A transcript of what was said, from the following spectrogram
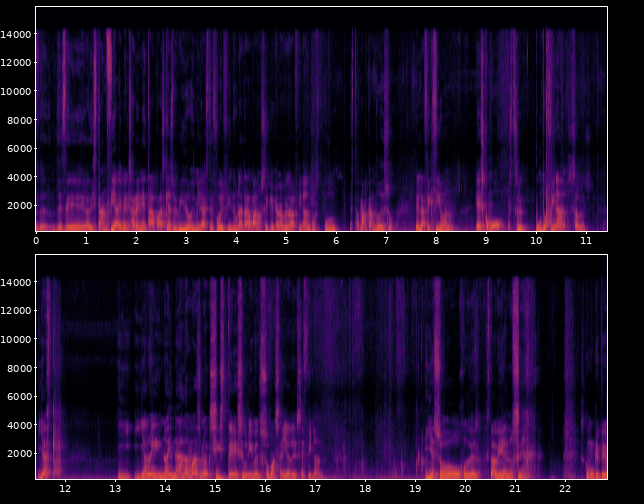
de- desde la distancia y pensar en etapas que has vivido y mira, este fue el fin de una etapa, no sé qué, claro, pero al final pues tú estás marcando eso. En la ficción es como, este es el puto final, ¿sabes? Y ya está. Y, y ya no hay, no hay nada más, no existe ese universo más allá de ese final. Y eso, joder, está bien, no sé. Es como que te,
